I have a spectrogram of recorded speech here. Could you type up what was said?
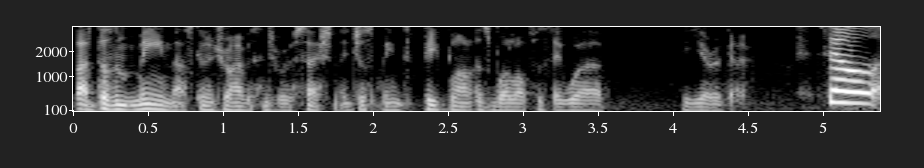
That doesn't mean that's going to drive us into a recession. It just means people aren't as well off as they were a year ago. So,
